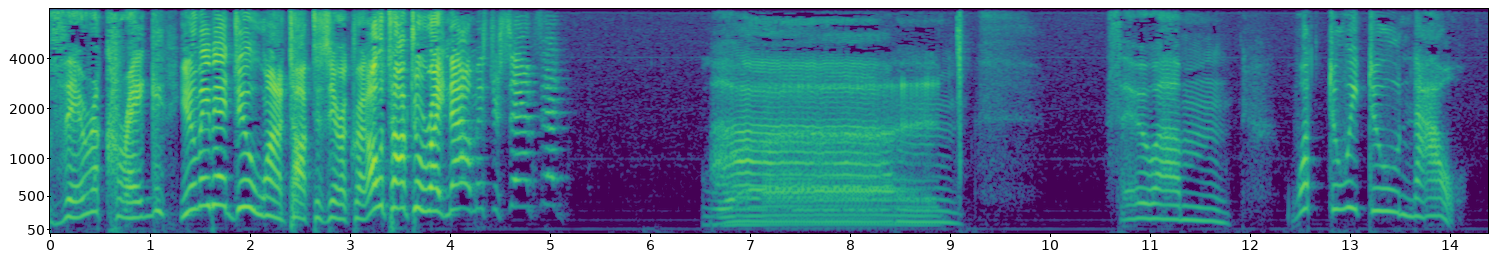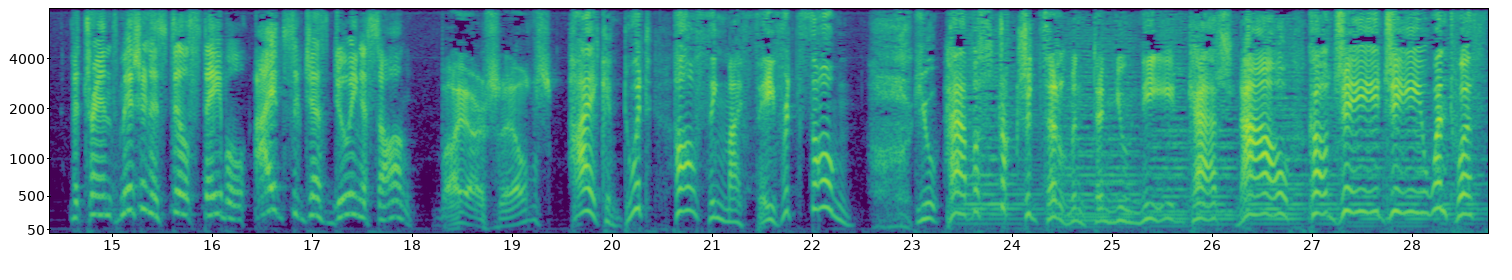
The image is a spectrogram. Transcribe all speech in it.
Zara Craig? you know, maybe I do want to talk to Zara Craig. I'll talk to her right now, Mr. Sampson! So, um, what do we do now? The transmission is still stable. I'd suggest doing a song. By ourselves? I can do it. I'll sing my favorite song. You have a structured settlement and you need cash now. Call J.G. Wentworth.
